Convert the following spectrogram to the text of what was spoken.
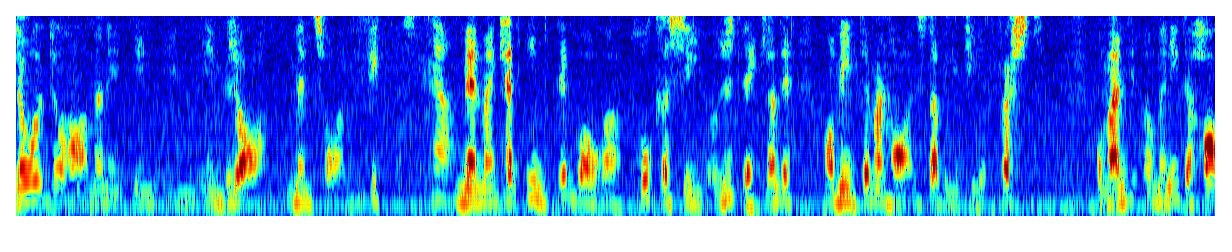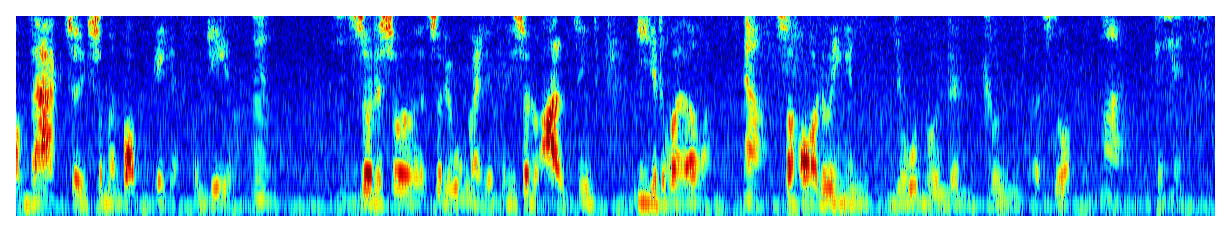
Då, då har man en, en, en, en bra mental fitness. Ja. Men man kan inte vara progressiv och utvecklande om inte man har en stabilitet först. Om man, om man inte har verktyg som man bara vet fungerar Mm. Så är det, så, så är det omöjligt. För så är du alltid i ett röra. Ja. Så har du ingen jordbunden grund att stå på. Nej, precis.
